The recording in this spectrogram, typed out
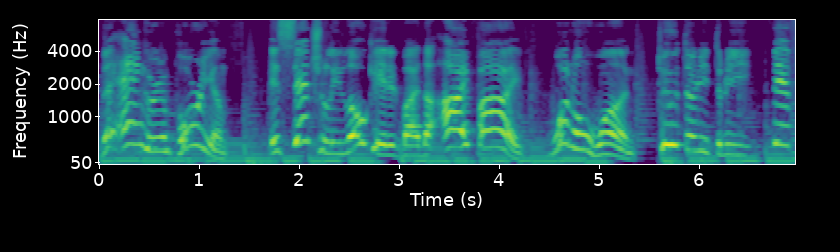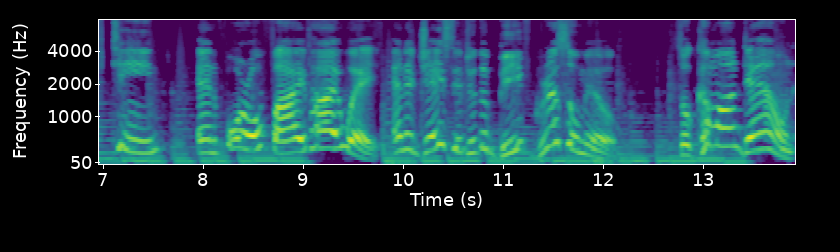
The Anger Emporium is centrally located by the I 5, 101, 233, 15, and 405 highway and adjacent to the beef gristle mill. So come on down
